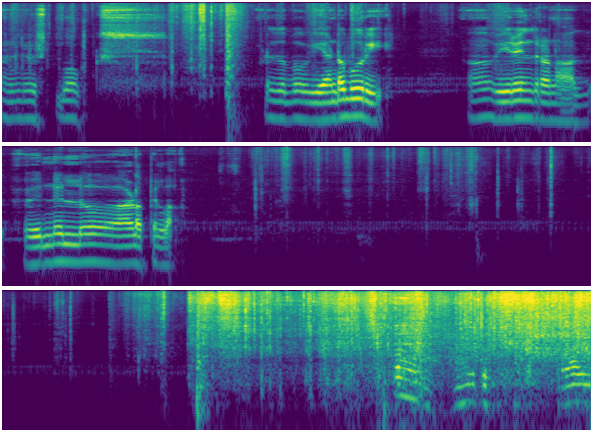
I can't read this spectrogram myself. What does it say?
unused box. What is the book? Yandamuri. వీరేంద్రనాథ్ వెన్నెల్లో ఆడపిల్ల trying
